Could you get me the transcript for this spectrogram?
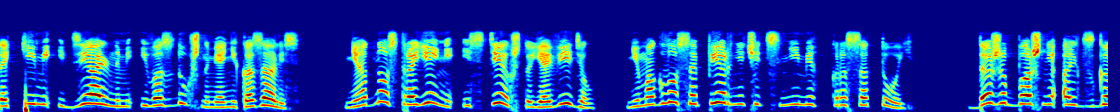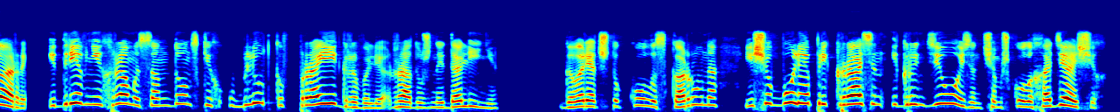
Такими идеальными и воздушными они казались. Ни одно строение из тех, что я видел, не могло соперничать с ними красотой. Даже башня Альцгары и древние храмы сандонских ублюдков проигрывали Радужной долине. Говорят, что колос Коруна еще более прекрасен и грандиозен, чем школа ходящих,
